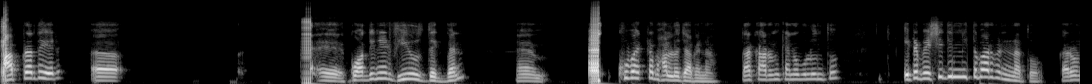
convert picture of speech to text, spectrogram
আপনাদের কদিনের ভিউজ দেখবেন খুব একটা ভালো যাবে না। তার কারণ কেন বলুন তো? এটা বেশি দিন নিতে পারবেন না তো। কারণ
